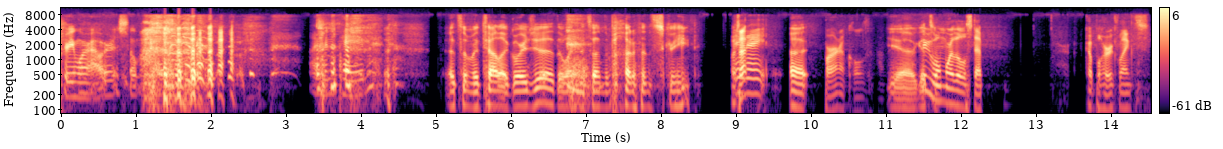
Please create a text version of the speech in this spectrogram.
three more hours. Oh my. I'm in pain. That's a Metallogorgia, the one that's on the bottom of the screen. What's and that? I, Barnacles. Yeah, we got Maybe one more little step. A couple herc lengths.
